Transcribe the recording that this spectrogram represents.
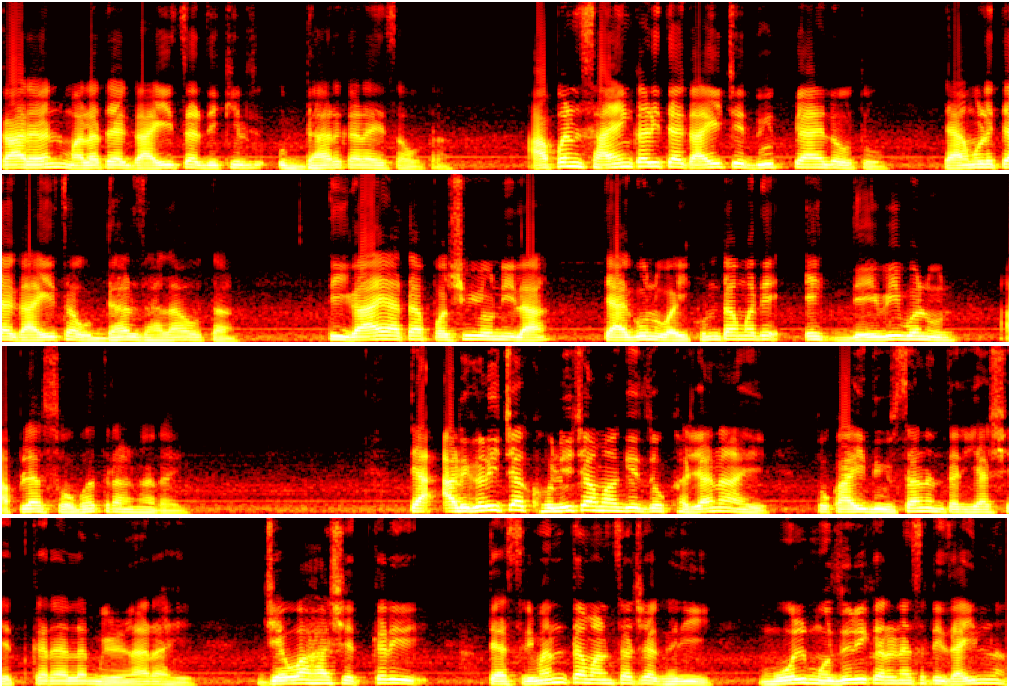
कारण मला त्या गायीचा देखील उद्धार करायचा होता. आपण सायंकाळी त्या गायीचे दूध प्यायलो होतो. त्यामुळे त्या गायीचा उद्धार झाला होता. ती गाय आता पशुयोनीला त्यागून वैकुंठामध्ये एक देवी बनून आपल्यासोबत राहणार आहे. त्या आडगळीच्या खोलीच्या मागे जो खजाना आहे तो काही दिवसानंतर या शेतकऱ्याला मिळणार आहे. जेव्हा हा शेतकरी त्या श्रीमंत माणसाच्या घरी मोलमजुरी करण्यासाठी जाईल ना?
